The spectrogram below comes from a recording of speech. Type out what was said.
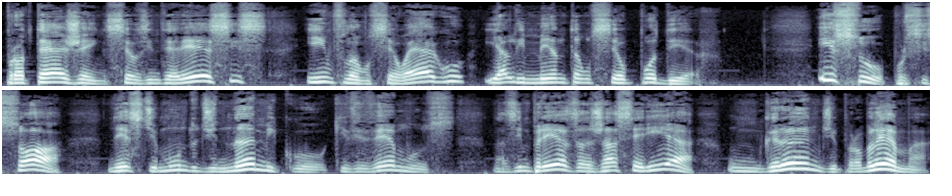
Protegem seus interesses, inflam seu ego e alimentam seu poder. Isso, por si só, neste mundo dinâmico que vivemos nas empresas, já seria um grande problema.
